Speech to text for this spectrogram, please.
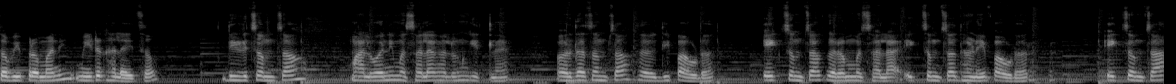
चवीप्रमाणे मीठ घालायचं. दीड चमचा मालवणी मसाला घालून घेतला आहे अर्धा चमचा हळदी पावडर. एक चमचा गरम मसाला. एक चमचा धणे पावडर. एक चमचा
